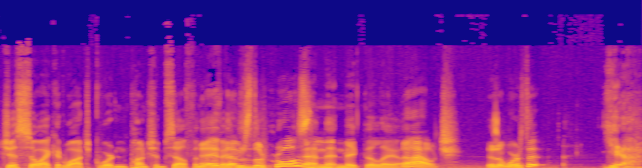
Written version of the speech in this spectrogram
just so I could watch Gordon punch himself in the Hey, face them's the rules. and then make the layup. Ouch! Is it worth it? yeah.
